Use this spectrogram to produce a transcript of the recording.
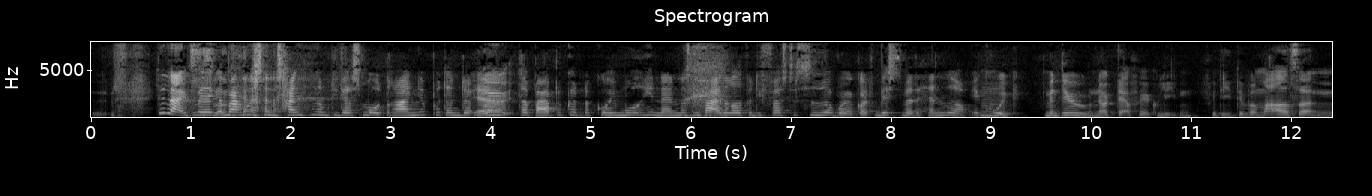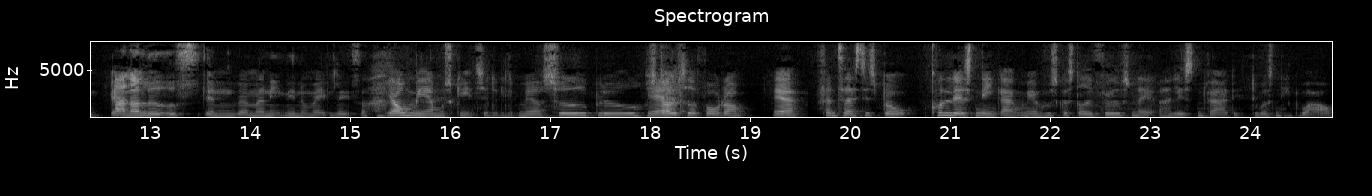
Det er lang tid Men jeg kan bare huske tanken om de der små drenge på den der Ja. ø, der bare begyndte at gå imod hinanden, og sådan bare allerede fra de første sider, hvor jeg godt vidste, hvad det handlede om. Jeg Mm. kunne ikke. Men det er jo nok derfor, jeg kunne lide den. Fordi det var meget sådan ja. anderledes, end hvad man egentlig normalt læser. Jeg er jo mere måske til det lidt mere søde, bløde, Ja. stolthed og fordom. Ja, Fantastisk bog. Kun læst den en gang, men jeg husker stadig følelsen af at have læst den færdig. Det var sådan helt wow.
